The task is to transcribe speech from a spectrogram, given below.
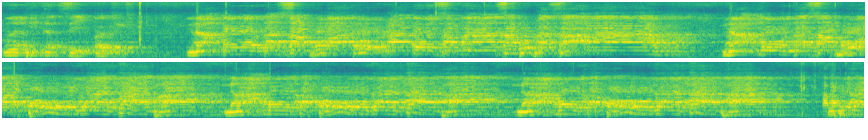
เมื่อที่จะสี่เปิดนะ ข้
